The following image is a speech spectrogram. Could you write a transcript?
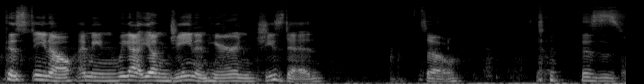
because you know, I mean, we got young Jean in here and she's dead, so this is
